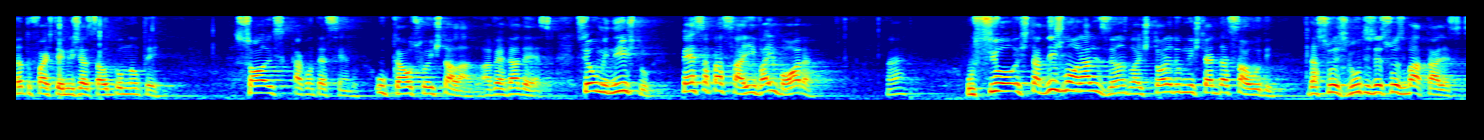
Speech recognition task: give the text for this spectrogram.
Tanto faz ter Ministério da Saúde como não ter. Só isso que está acontecendo. O caos foi instalado. A verdade é essa. Seu ministro, peça para sair, vá embora. Né? O senhor está desmoralizando a história do Ministério da Saúde das suas lutas, das suas batalhas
